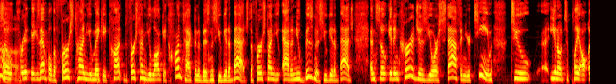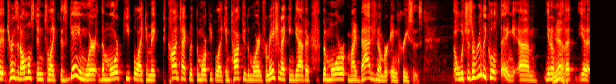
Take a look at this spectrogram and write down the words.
So for example, the first time you make a con, the first time you log a contact in a business, you get a badge. The first time you add a new business, you get a badge. And so it encourages your staff and your team to you know, to play, it turns it almost into like this game where the more people I can make contact with, the more people I can talk to, the more information I can gather, the more my badge number increases which is a really cool thing. Um, you know, yeah. that you know,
